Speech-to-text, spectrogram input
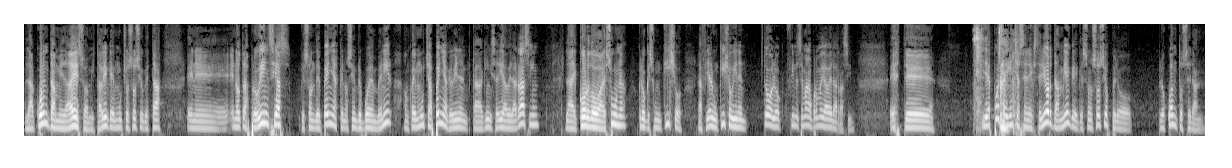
La cuenta me da eso a mí. Está bien que hay muchos socios que están en, eh, en otras provincias, que son de peñas, que no siempre pueden venir, aunque hay muchas peñas que vienen cada 15 días a ver a Racing. La de Córdoba es una, creo que es un quillo, la filial un quillo, vienen todos los fines de semana por medio a ver a Racing. Este, y después hay hinchas en el exterior también que, que son socios, pero, pero ¿cuántos serán?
